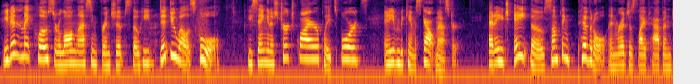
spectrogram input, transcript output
He didn't make close or long lasting friendships, though he did do well at school. He sang in his church choir, played sports, and even became a scoutmaster. At age eight, though, something pivotal in Reg's life happened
